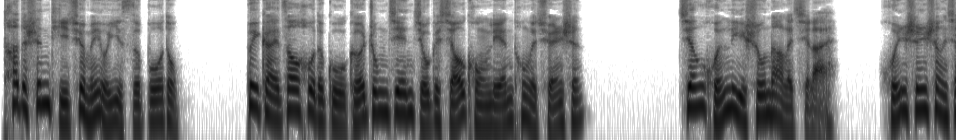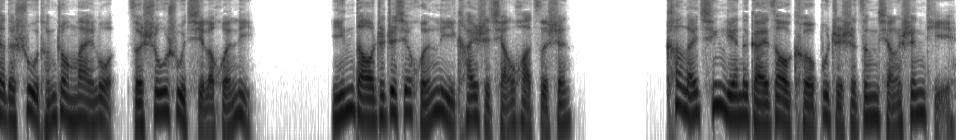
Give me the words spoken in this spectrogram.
他的身体却没有一丝波动，被改造后的骨骼中间九个小孔连通了全身，将魂力收纳了起来。浑身上下的树藤状脉络则收束起了魂力，引导着这些魂力开始强化自身。看来青莲的改造可不只是增强身体、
